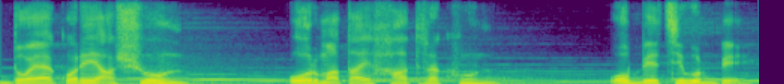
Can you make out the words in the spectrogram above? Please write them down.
দয়া করে আসুন, ওর মাথায় হাত রাখুন, ও বেঁচে উঠবে।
